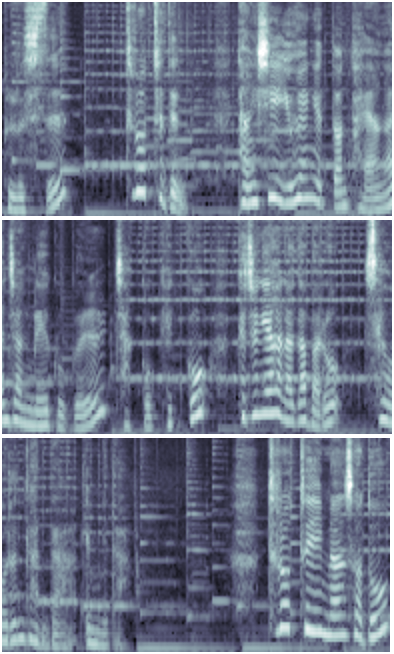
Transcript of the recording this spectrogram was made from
블루스, 트로트 등 당시 유행했던 다양한 장르의 곡을 작곡했고 그 중에 하나가 바로 세월은 간다입니다. 트로트이면서도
